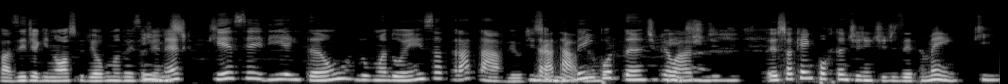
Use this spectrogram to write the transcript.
fazer diagnóstico de alguma doença Isso. genética, que seria, então, uma doença tratável. É Tratável. bem importante, que eu acho. de- Eh, Só que é importante a gente dizer também que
